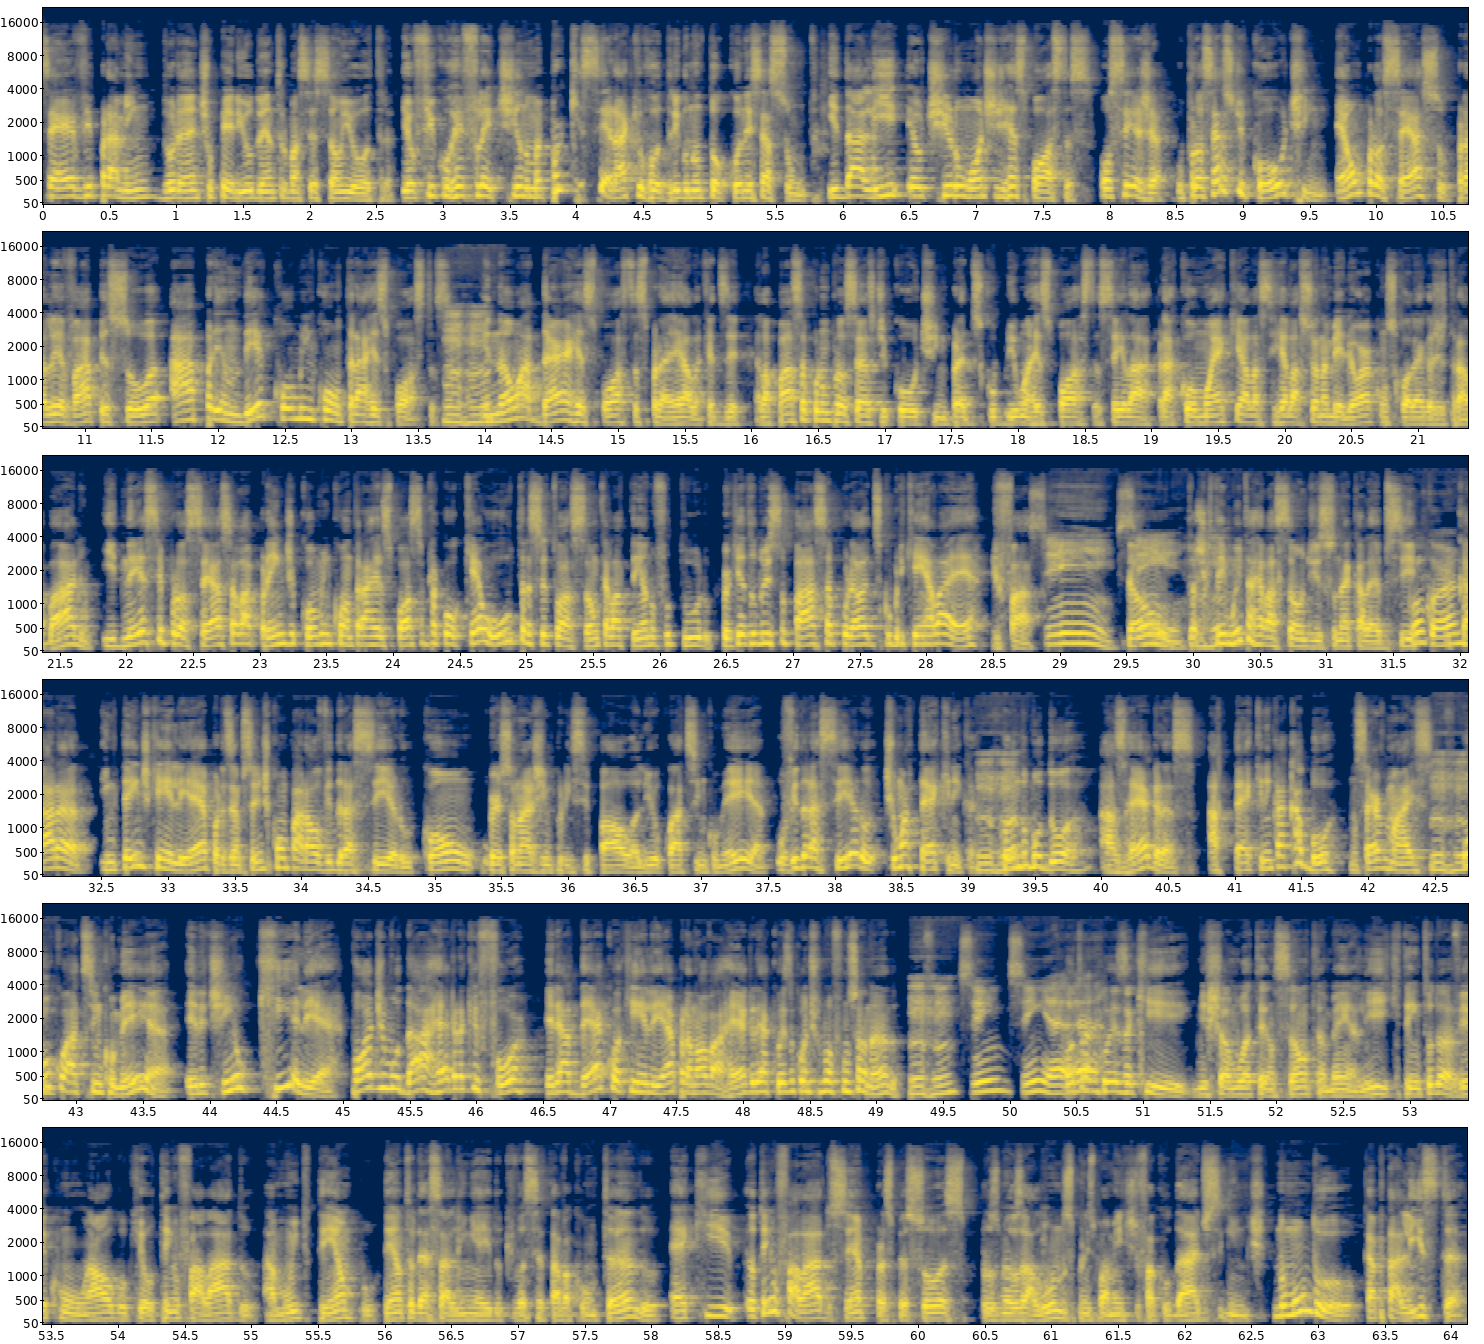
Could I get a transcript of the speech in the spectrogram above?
serve para mim durante o período entre uma sessão e outra. Eu fico refletindo, mas por que será que o Rodrigo não tocou nesse assunto? E dali eu tiro um monte de respostas. Ou seja, o processo de coaching é um processo para levar a pessoa a aprender como encontrar respostas uhum. e não a dar respostas para ela. Quer dizer, ela passa por um processo de coaching para descobrir uma resposta, sei lá, para como é que ela se relaciona melhor com os colegas de trabalho. E nesse processo ela aprende como encontrar resposta para qualquer outra situação que ela tenha no futuro. Porque tudo isso passa por ela descobrir quem ela é, de fato. Sim. Então, sim. Acho uhum. que tem muita relação disso, né, Caleb? Se Concordo. o cara entende quem ele é, por exemplo, se a gente comparar o vidraceiro com o personagem principal ali, o 456, o vidraceiro tinha uma técnica. Uhum. Quando mudou as regras, a técnica acabou, não serve mais. Uhum. O 456, ele tinha o que ele é. Pode mudar a regra que for. Ele adequa quem ele é para a nova regra e a coisa continua funcionando. Uhum. Sim, sim. É, Outra é. coisa que me chamou a atenção também ali, que tem tudo a ver com algo que eu tenho falado há muito tempo, dentro dessa linha aí do que você estava contando, é que eu tenho falado sempre para as pessoas, para os meus alunos, principalmente de faculdade, o seguinte: no mundo capitalista,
